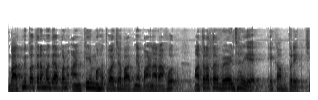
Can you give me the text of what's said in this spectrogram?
बातमीपत्रामध्ये आपण आणखी महत्त्वाच्या बातम्या पाहणार आहोत. मात्र आता वेळ झाली आहे एका ब्रेकची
